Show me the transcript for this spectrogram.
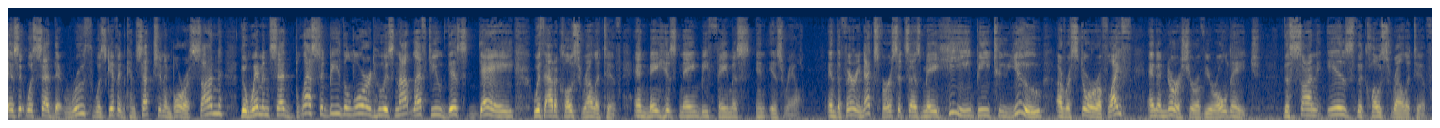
as it was said that Ruth was given conception and bore a son, the women said, Blessed be the Lord who has not left you this day without a close relative, and may his name be famous in Israel. In the very next verse, it says, May he be to you a restorer of life and a nourisher of your old age. The son is the close relative,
